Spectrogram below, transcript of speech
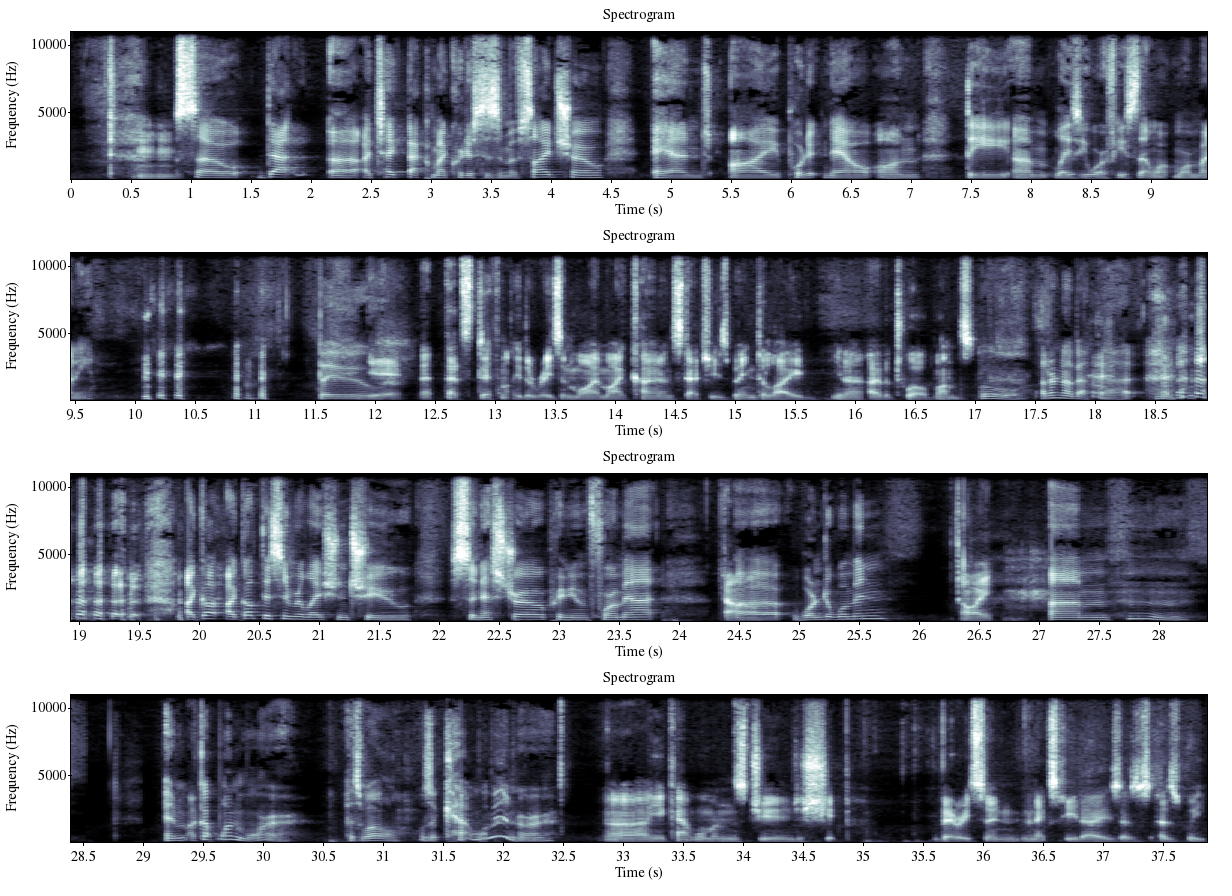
So that uh, I take back my criticism of Sideshow and I put it now on the um, lazy wharfies that want more money. Boo. Yeah, that, that's definitely the reason why my Conan statue's been delayed, you know, over 12 months. Ooh, I don't know about that. I got I got this in relation to Sinestro premium format, uh, Wonder Woman, Oh, wait. and I got one more as well. Was it Catwoman or? Uh, your Catwoman's due to ship very soon in the next few days as, as we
